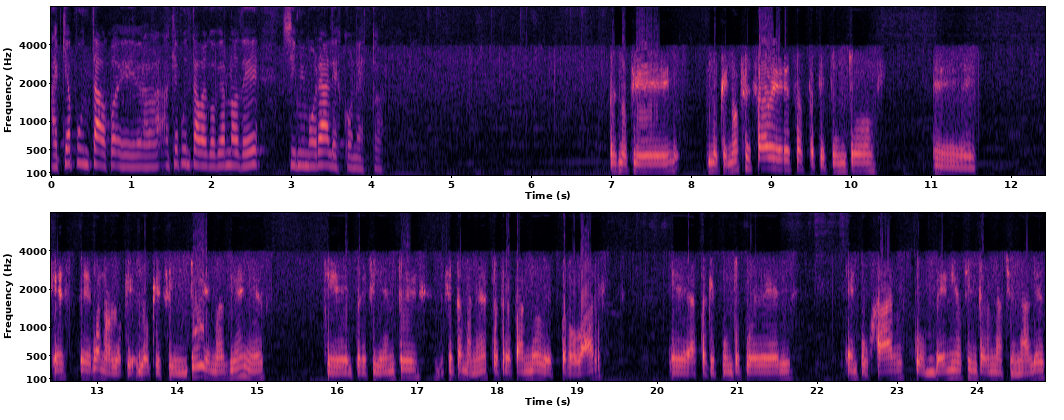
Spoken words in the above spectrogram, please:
¿A qué apuntaba, eh, a qué apuntaba el gobierno de Jimmy Morales con esto? Pues lo que lo que no se sabe es hasta qué punto eh, este, bueno, lo que lo que se intuye más bien es que el presidente de cierta manera está tratando de probar eh, hasta qué punto puede él empujar convenios internacionales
